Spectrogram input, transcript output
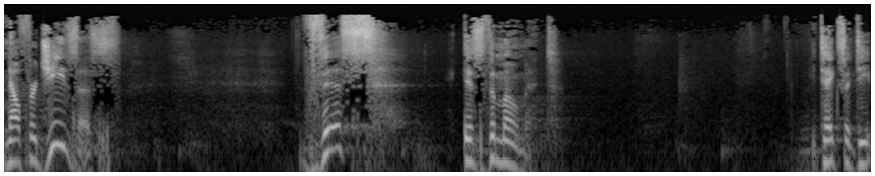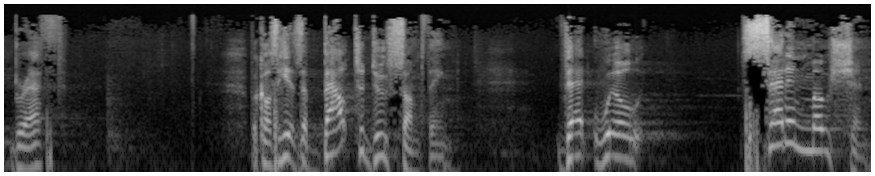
Now, for Jesus, this is the moment. He takes a deep breath because he is about to do something that will set in motion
